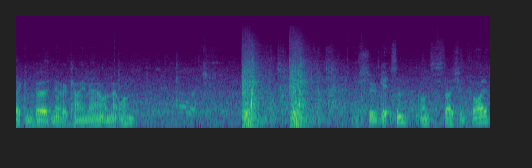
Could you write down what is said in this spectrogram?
Second bird never came out on that one. Stu gets them onto station five.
